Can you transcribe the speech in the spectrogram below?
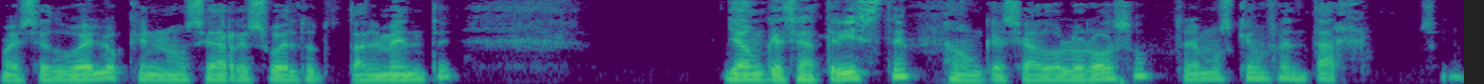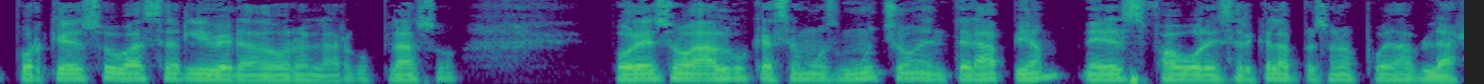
a ese duelo que no se ha resuelto totalmente. Y aunque sea triste, aunque sea doloroso, tenemos que enfrentarlo, porque eso va a ser liberador a largo plazo. Por eso algo que hacemos mucho en terapia es favorecer que la persona pueda hablar,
